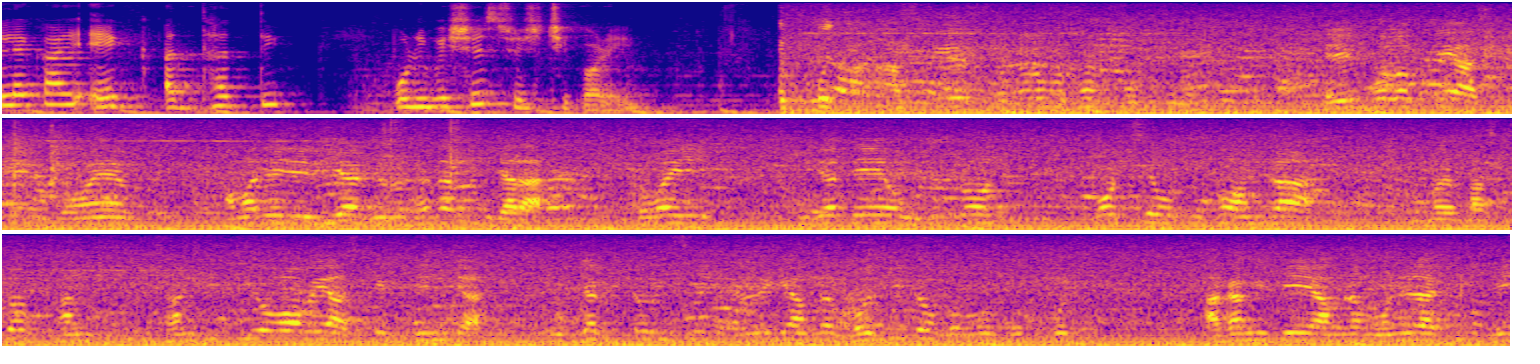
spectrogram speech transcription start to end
এলাকায় এক আধ্যাত্মিক পরিবেশের সৃষ্টি করে। এই উপলক্ষে আজকে আমাদের এরিয়ার জনসাধারণ যারা সবাই পূজাতে অংশগ্রহণ করছে অথচ আমরা মানে বাস্তব শান্তি শান্তিপ্রিয়ভাবে আজকের দিনটা উদযাপিত হয়েছে। এগুলোকে আমরা গর্বিত গর্ববোধ করি। আগামীতে আমরা মনে রাখি যে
